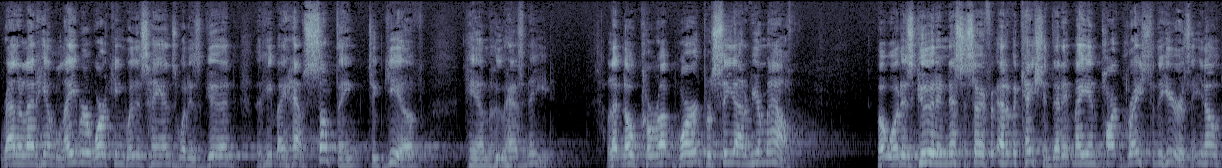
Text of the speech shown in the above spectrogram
rather let him labor, working with his hands what is good, that he may have something to give him who has need. Let no corrupt word proceed out of your mouth, but what is good and necessary for edification, that it may impart grace to the hearers. And, you know,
